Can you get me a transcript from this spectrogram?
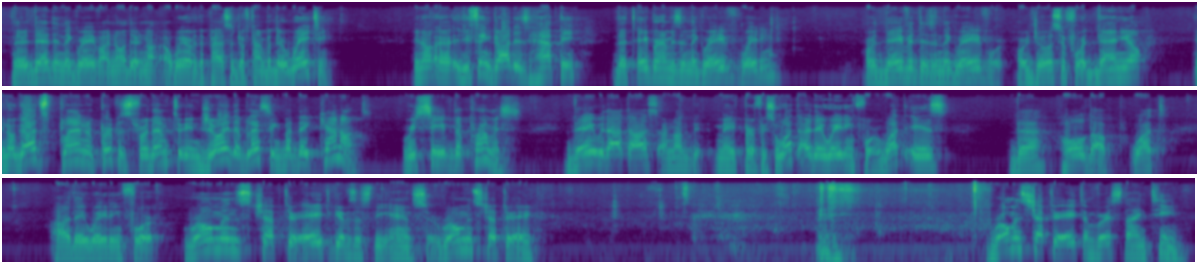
They're dead in the grave. I know they're not aware of the passage of time, but they're waiting. You know, uh, you think God is happy that Abraham is in the grave waiting? Or David is in the grave? Or, or Joseph? Or Daniel? You know, God's plan and purpose for them to enjoy the blessing, but they cannot receive the promise. They without us are not made perfect. So, what are they waiting for? What is the hold up. What are they waiting for? Romans chapter 8 gives us the answer. Romans chapter 8. Romans chapter 8 and verse 19.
